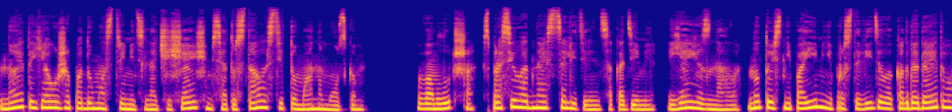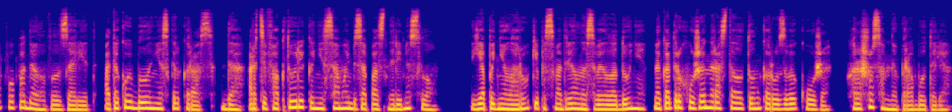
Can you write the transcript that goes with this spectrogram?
Но это я уже подумала стремительно очищающимся от усталости тумана мозгом. «Вам лучше?» — спросила одна из целительниц Академии. Я ее знала. Ну, то есть не по имени, просто видела, когда до этого попадала в лазарет. А такое было несколько раз. Да, артефакторика не самое безопасное ремесло. Я подняла руки, посмотрела на свои ладони, на которых уже нарастала тонко-розовая кожа. Хорошо со мной поработали.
